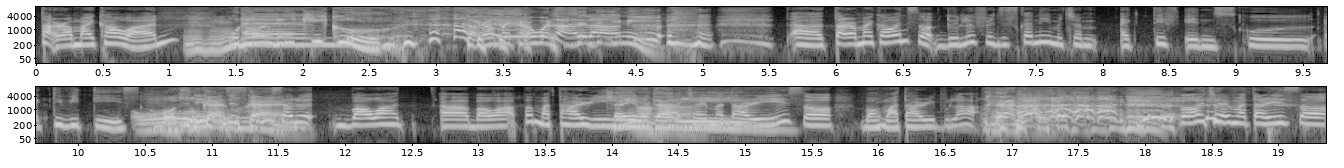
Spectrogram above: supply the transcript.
tak ramai kawan. Oh dia orang And- dengki kot tak ramai kawan secantik lah. ini. uh, tak ramai kawan sebab dulu Francisca ni macam active in school activities. Oh, Jadi sukan, Francisca ni sukan. selalu bawah uh, bawah apa matahari. Cahaya matahari. Uh, cahaya matahari. So bawah matahari pula. bawah cahaya matahari so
